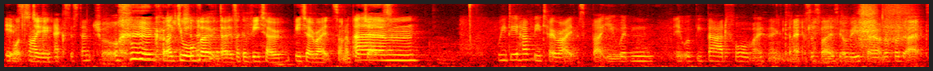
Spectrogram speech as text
it's What to like do? an existential. Like you all vote though, it's like a veto veto rights on a project. Um, we do have veto rights, but you wouldn't. It would be bad form, I think, to exercise your veto on a project,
